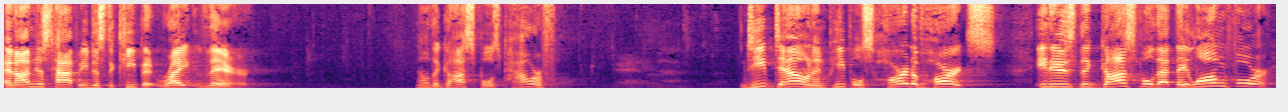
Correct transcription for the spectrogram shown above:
and I'm just happy just to keep it right there. No, the gospel is powerful. Deep down in people's heart of hearts, it is the gospel that they long for.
